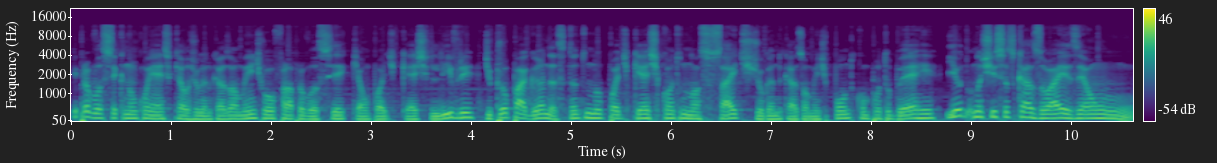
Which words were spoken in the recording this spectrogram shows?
E para você que não conhece o que é o Jogando Casualmente, vou falar para você que é um podcast livre de propagandas, tanto no podcast quanto no nosso site, jogandocasualmente.com.br. E o Notícias Casuais é um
